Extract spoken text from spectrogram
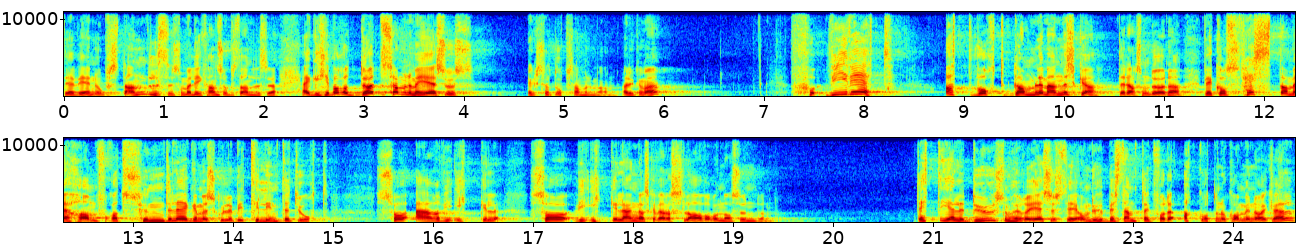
det ved en oppstandelse som er lik hans oppstandelse. Jeg er ikke bare dødd sammen med Jesus, jeg er stått opp sammen med ham. Er du ikke med? For vi vet at vårt gamle menneske det der som døde, ble korsfesta med ham for at syndelegemet skulle bli tilintetgjort, så, vi ikke, så vi ikke lenger skal være slaver under synden. Dette gjelder du som hører Jesus til, om du har bestemt deg for det akkurat når du kom inn nå i kveld,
